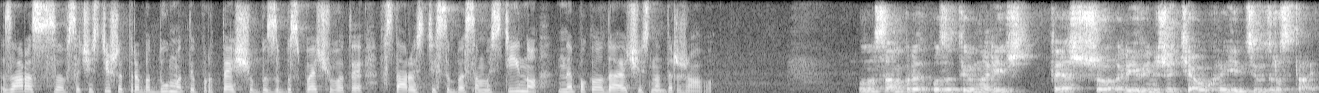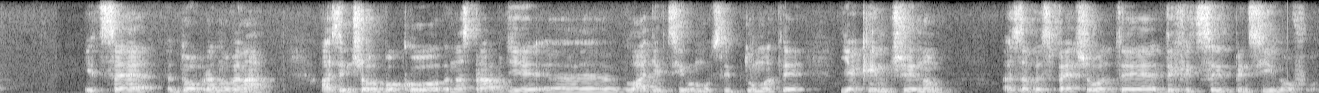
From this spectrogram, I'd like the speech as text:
зараз все частіше треба думати про те, щоб забезпечувати в старості себе самостійно, не покладаючись на державу? Ну, насамперед, позитивна річ те, що рівень життя українців зростає. І це добра новина. А з іншого боку, насправді е, владі в цілому слід думати, яким чином забезпечувати дефіцит пенсійного фонду.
